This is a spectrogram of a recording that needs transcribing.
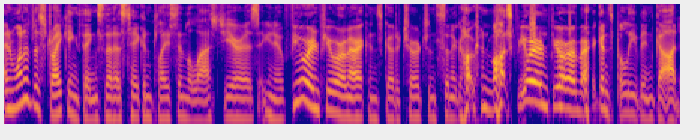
and one of the striking things that has taken place in the last year is you know fewer and fewer Americans go to church and synagogue and mosque. Fewer and fewer Americans believe in God,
